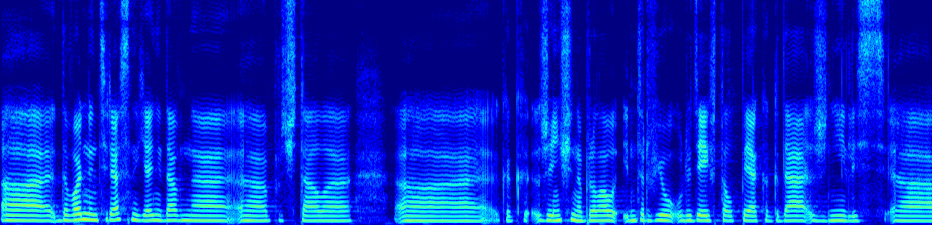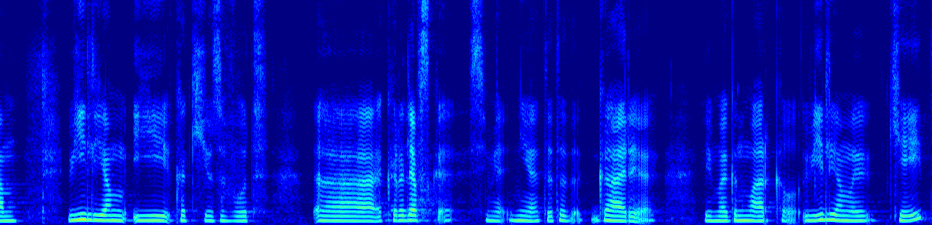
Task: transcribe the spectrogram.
Э, довольно интересно, я недавно э, прочитала а, как женщина брала интервью у людей в толпе, когда женились а, Вильям и, как ее зовут, а, королевская семья, нет, это Гарри и Меган Маркл, Вильям и Кейт,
